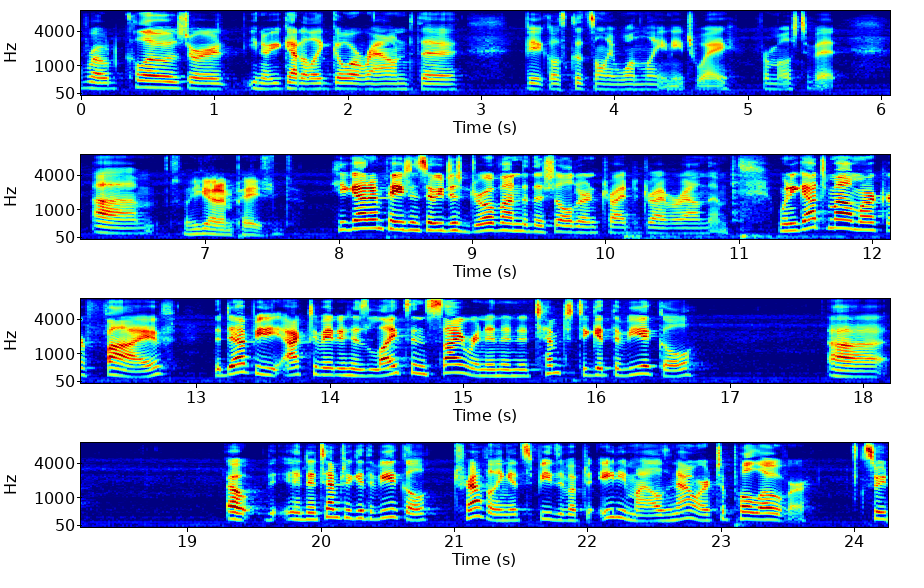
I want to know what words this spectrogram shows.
road closed, or you know, you got to like go around the vehicles because it's only one lane each way for most of it. Um, So he got impatient. he got impatient, so he just drove onto the shoulder and tried to drive around them. When he got to mile marker five, the deputy activated his lights and siren in an attempt to get the vehicle. Uh, oh, in an attempt to get the vehicle traveling at speeds of up to 80 miles an hour to pull over. So he,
